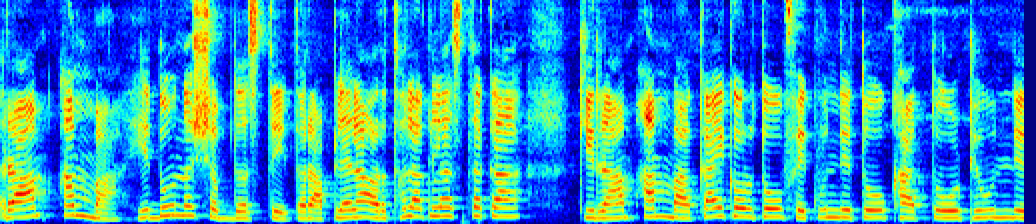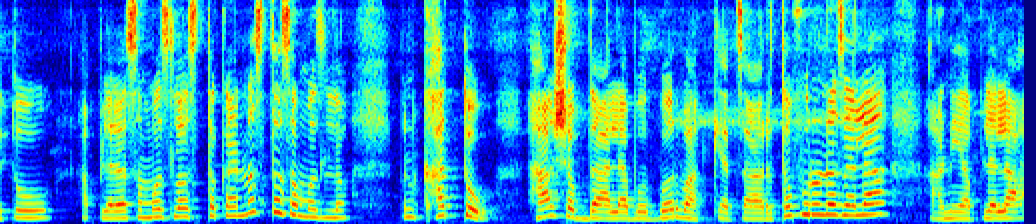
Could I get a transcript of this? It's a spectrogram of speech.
राम आंबा हे दोनच शब्द असते. तर आपल्याला अर्थ लागला असता का? की राम आंबा काय करतो? फेकून देतो खातो ठेवून देतो. आपल्याला समजलं असतं का? नसतं समजलं. पण खातो हा शब्द आल्याबरोबर वाक्याचा अर्थ पूर्ण झाला आणि आपल्याला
